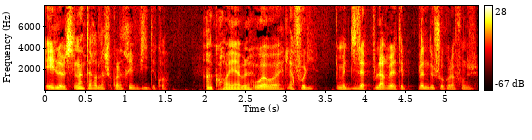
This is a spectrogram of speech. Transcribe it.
Et l'intérieur de la chocolaterie vide, quoi. Incroyable. Ouais, ouais, la folie. Il m'a dit la, la rue elle était pleine de chocolat fondu.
